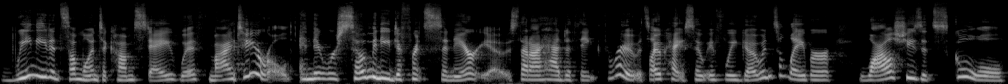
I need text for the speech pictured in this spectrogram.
we needed someone to come stay with my two year old. And there were so many different scenarios that I had to think through. It's like, okay, so if we go into labor while she's at school,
